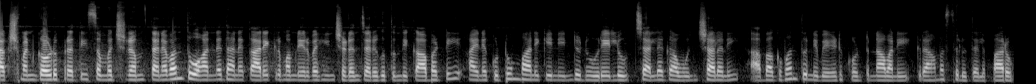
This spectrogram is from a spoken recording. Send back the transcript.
లక్ష్మణ్ గౌడ్ ప్రతి సంవత్సరం తన వంతు అన్నదాన కార్యక్రమం నిర్వహించడం జరుగుతుంది కాబట్టి ఆయన కుటుంబానికి నిండు నూరేళ్ళు చల్లగా ఉంచాలని ఆ భగవంతుని వేడుకుంటున్నామని గ్రామస్తులు తెలిపారు.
